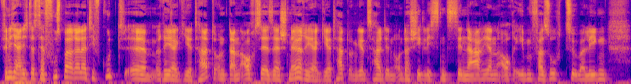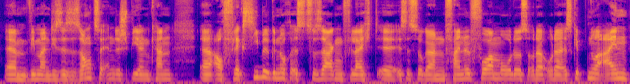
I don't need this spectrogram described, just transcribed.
finde ich eigentlich, dass der Fußball relativ gut äh, reagiert hat und dann auch sehr, sehr schnell reagiert hat und jetzt halt in unterschiedlichsten Szenarien auch eben versucht zu überlegen, ähm, wie man diese Saison zu Ende spielen kann, äh, auch flexibel genug ist zu sagen, vielleicht äh, ist es sogar ein Final Four Modus oder, oder es gibt nur ein,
